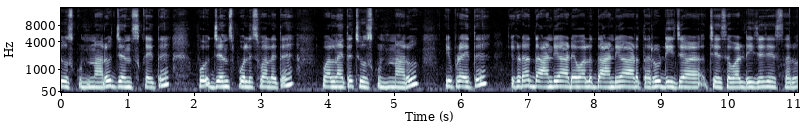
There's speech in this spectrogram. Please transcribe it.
చూసుకుంటున్నారు. జెంట్స్కి అయితే పో జెంట్స్ పోలీస్ వాళ్ళైతే వాళ్ళనైతే చూసుకుంటున్నారు. ఇప్పుడైతే ఇక్కడ దాండియా ఆడేవాళ్ళు దాండియా ఆడతారు డీజే చేసేవాళ్ళు డీజే చేస్తారు.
